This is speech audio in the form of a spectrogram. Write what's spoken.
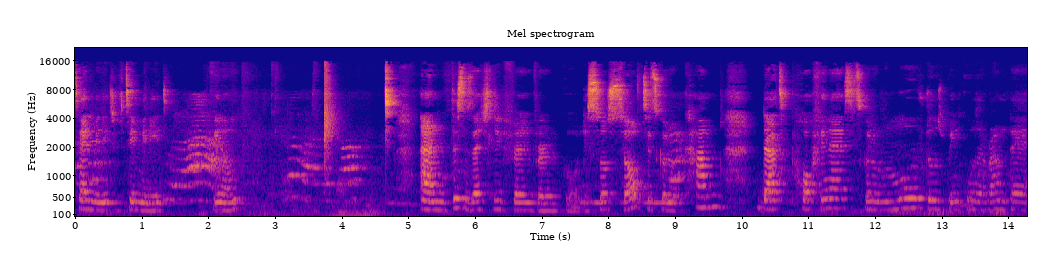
10 minutes 15 minutes you know and this is actually very very good. It's so soft. It's going to calm that puffiness. It's going to remove those wrinkles around there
